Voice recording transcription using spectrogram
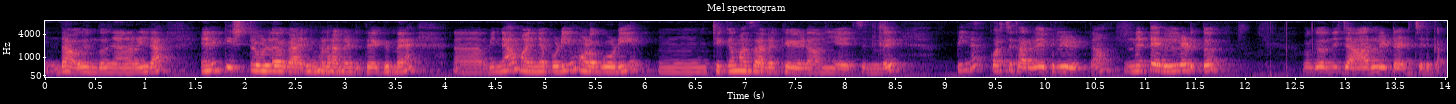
എന്താവും എന്തോ ഞാനറിയില്ല. എനിക്കിഷ്ടമുള്ള കാര്യങ്ങളാണ് എടുത്തേക്കുന്നത് പിന്നെ മഞ്ഞപ്പൊടി മുളക് പൊടി ചിക്കൻ മസാല ഒക്കെ ഇടാമെന്ന് വിചാരിച്ചിട്ടുണ്ട്. പിന്നെ കുറച്ച് കറിവേപ്പില ഇട്ടാം. എന്നിട്ട് എടുത്ത് നമുക്ക് ഒന്ന് ജാറിലിട്ട് അടിച്ചെടുക്കാം.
